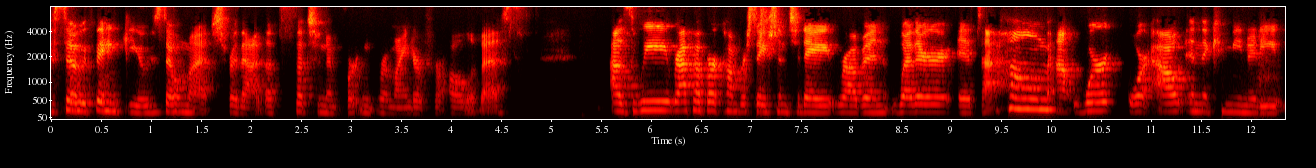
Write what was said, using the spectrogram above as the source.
So thank you so much for that. That's such an important reminder for all of us. As we wrap up our conversation today, Robyn, whether it's at home, at work, or out in the community,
